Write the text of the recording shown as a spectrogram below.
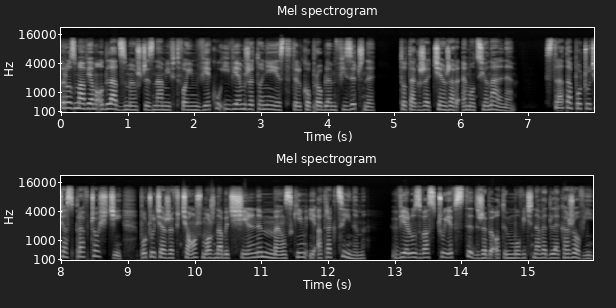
Rozmawiam od lat z mężczyznami w Twoim wieku i wiem, że to nie jest tylko problem fizyczny, to także ciężar emocjonalny. Strata poczucia sprawczości, poczucia, że wciąż można być silnym, męskim i atrakcyjnym. Wielu z Was czuje wstyd, żeby o tym mówić nawet lekarzowi,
